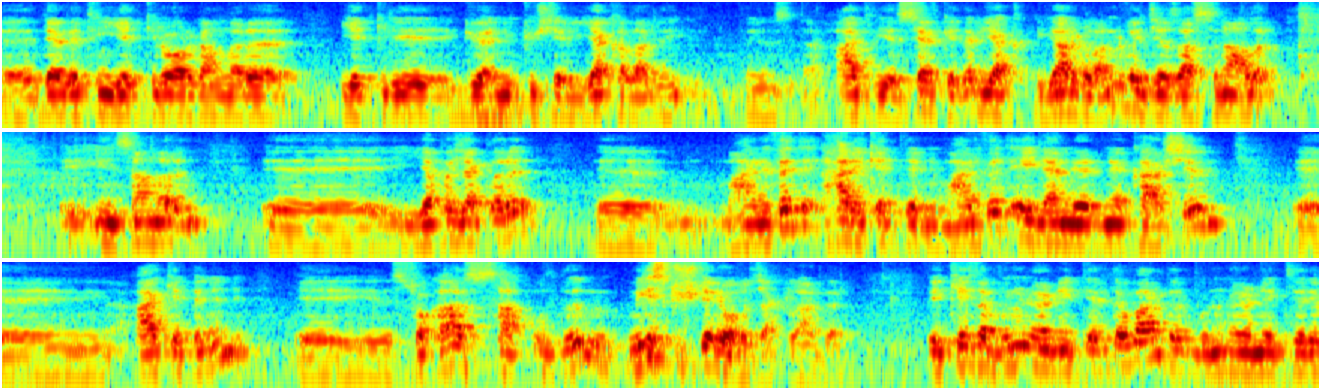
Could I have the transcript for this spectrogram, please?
E, devletin yetkili organları, yetkili güvenlik güçleri yakalar, e, adliye sevk eder, yak- yargılanır ve cezasını alır. E, insanların e, yapacakları e, muhalefet hareketlerini, muhalefet eylemlerine karşı e, AKP'nin e, sokağa saldığı milis güçleri olacaklardır. Ve keza bunun örnekleri de vardır. Bunun örnekleri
